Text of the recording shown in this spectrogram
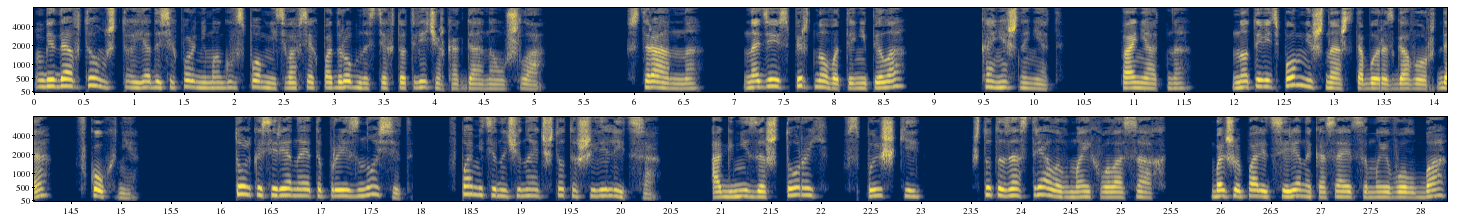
Беда в том, что я до сих пор не могу вспомнить во всех подробностях тот вечер, когда она ушла. Странно. Надеюсь, спиртного ты не пила? Конечно, нет. Понятно. Но ты ведь помнишь наш с тобой разговор, да? В кухне. Только Сирена это произносит, в памяти начинает что-то шевелиться. Огни за шторой, вспышки, что-то застряло в моих волосах. Большой палец Сирены касается моего лба,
